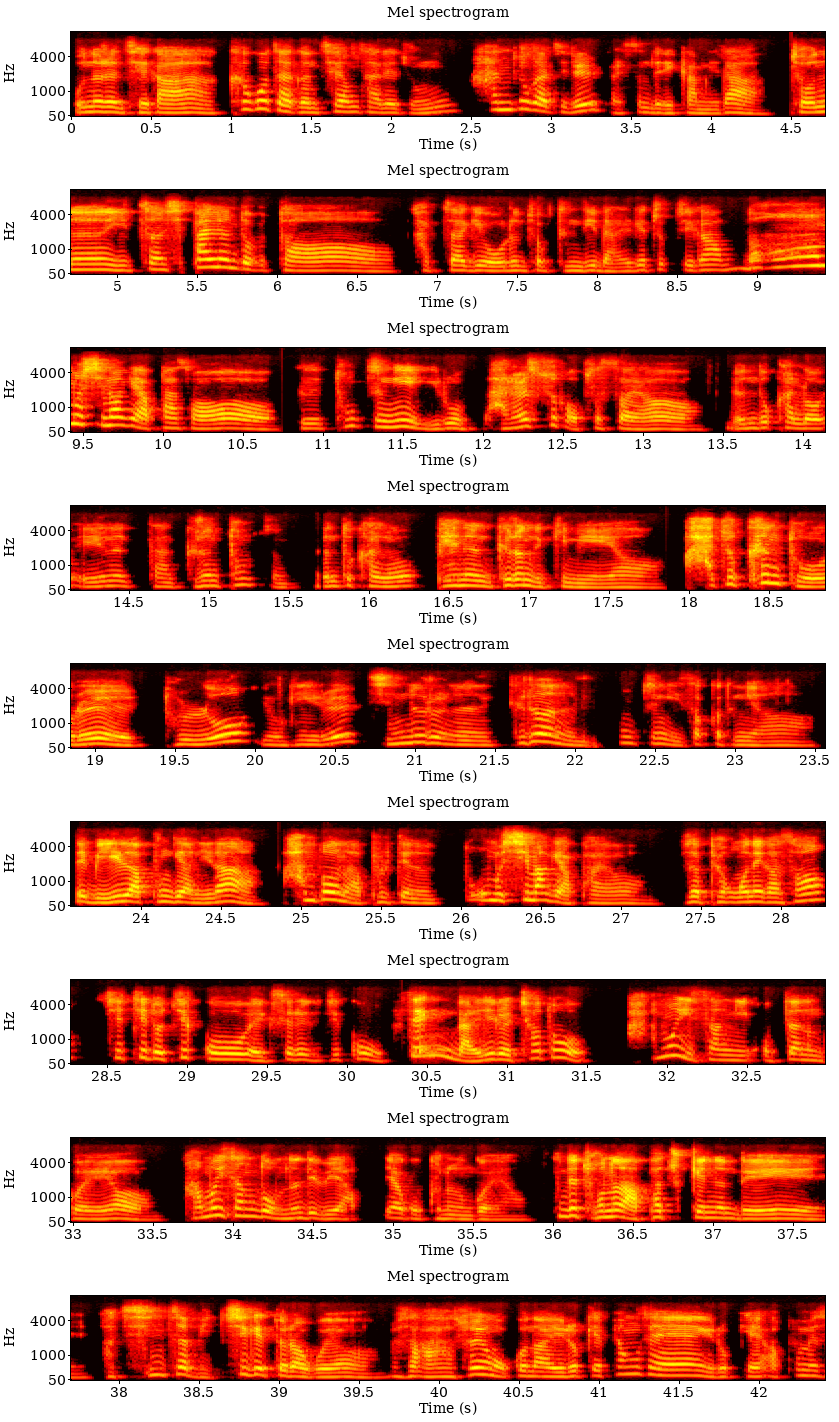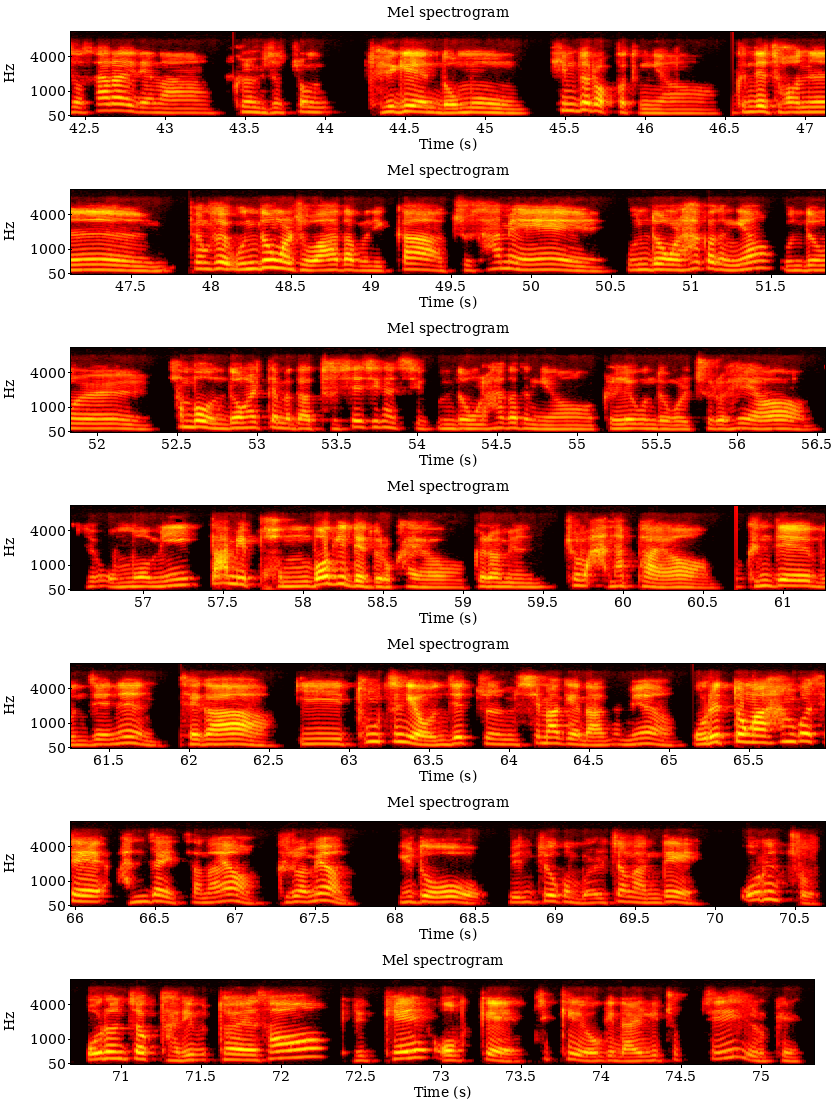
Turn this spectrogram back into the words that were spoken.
오늘은 제가 크고 작은 체험 사례 중 한두 가지를 말씀드릴까 합니다. 저는 2018년도부터 갑자기 오른쪽 등 뒤 날개 축지가 너무 심하게 아파서 그 통증이 이로 말할 수가 없었어요. 면도칼로 에우는 듯한 그런 통증, 면도칼로 베는 그런 느낌이에요. 아주 큰 돌을 돌로 여기를 짓누르는 그런 통증이 있었거든요. 근데 매일 아픈 게 아니라 한 번 아플 때는 너무 심하게 아파요. 그래서 병원에 가서 CT도 찍고 엑스레이도 찍고 쌩 난리를 쳐도 아무 이상이 없다는 거예요. 아무 이상도 없는데 왜 아프냐고 그러는 거예요. 근데 저는 아파 죽겠는데 아 진짜 미치겠더라고요. 그래서 아 소용없구나 이렇게 평생 이렇게 아프면서 살아야 되나 그러면서 좀 되게 너무 힘들었거든요. 근데 저는 평소에 운동을 좋아하다 보니까 주 3회 운동을 하거든요. 운동을, 한 번 운동할 때마다 두세 시간씩 운동을 하거든요. 근력 운동을 주로 해요. 온몸이 땀이 범벅이 되도록 해요. 그러면 좀 안 아파요. 근데 문제는 제가 이 통증이 언제쯤 심하게 나면 오랫동안 한 곳에 앉아 있잖아요. 그러면 유독 왼쪽은 멀쩡한데 오른쪽, 오른쪽 다리부터 해서 이렇게 어깨, 특히 여기 날개 축지 이렇게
